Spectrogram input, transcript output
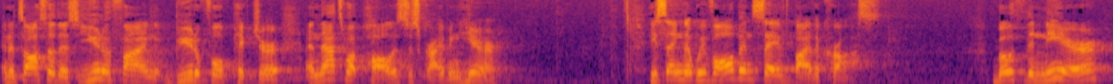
And it's also this unifying, beautiful picture, and that's what Paul is describing here. He's saying that we've all been saved by the cross. Both the near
